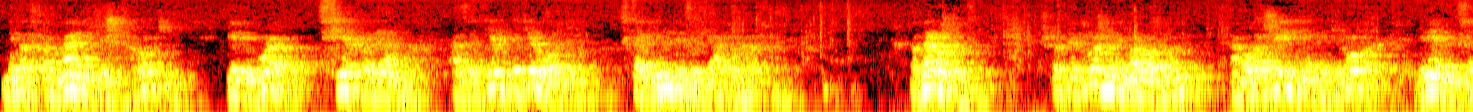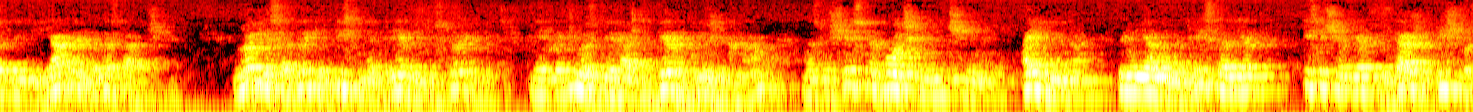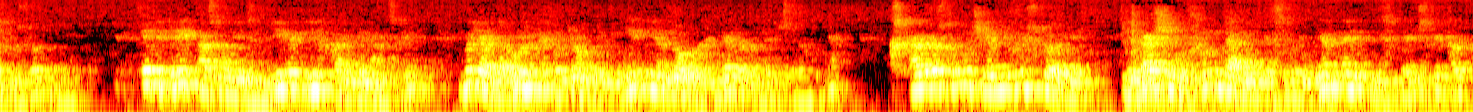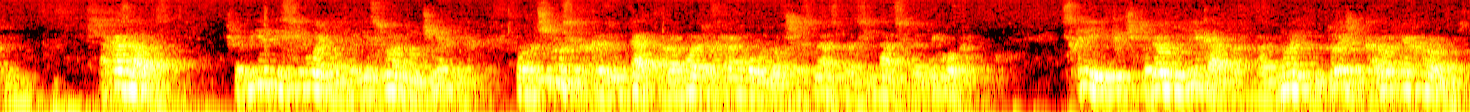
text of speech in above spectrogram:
метод формальной дешифровки, перебора всех вариантов, а затем датировки старинных зодиаков гороскопов. Обнаружилось, что предложенный Морозовым омоложение датировок древних событий явно недостаточно. Многие события письменной древних историй необходимо сбегать вверх ближе к нам, на существенно большей величине, а именно примерно на 300 лет, 1000 лет и даже 1800 лет. Эти три основных сдвига их комбинации были обнаружены путем применения новых методов датирования к скалеровскому учебнику истории, лежащему в фундаменте современной исторической картины. Оказалось, что принятый сегодня традиционный учебник получился как результат работы храмового 16-17 веков склейки четырех дубликатов одной и той же короткой хроники,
